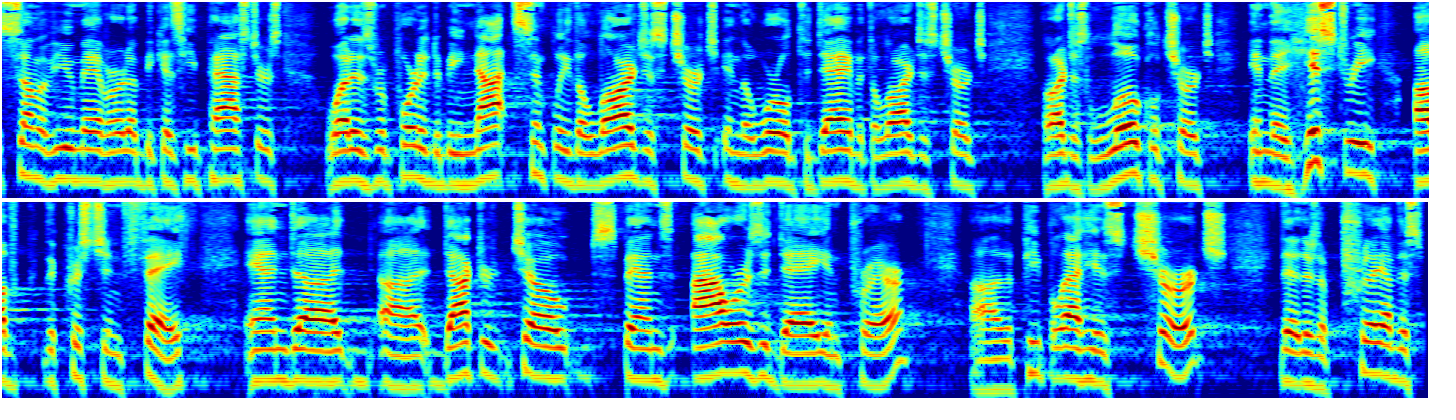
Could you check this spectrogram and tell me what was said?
some of you may have heard of because he pastors what is reported to be not simply the largest church in the world today, but the largest church, the largest local church in the history of the Christian faith. And uh, uh, Dr. Cho spends hours a day in prayer. Uh, the people at his church, there's a prayer, of this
